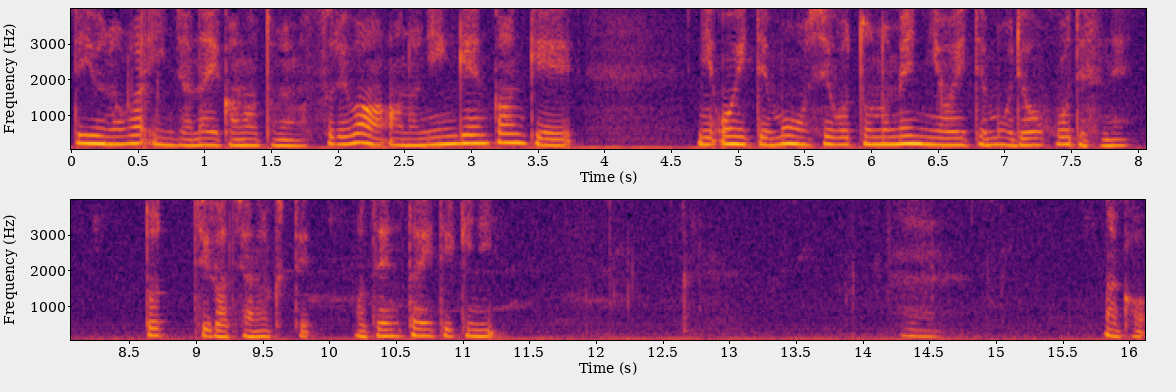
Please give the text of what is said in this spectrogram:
ていうのがいいんじゃないかなと思います。それはあの人間関係においても仕事の面においても両方ですね。どっちがじゃなくてもう全体的に、うん、なんか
